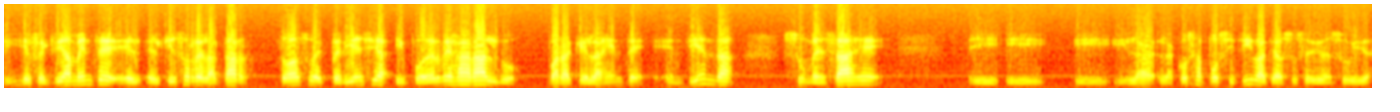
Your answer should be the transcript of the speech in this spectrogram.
Y efectivamente él, él quiso relatar toda su experiencia y poder dejar algo para que la gente entienda su mensaje y, y, y- y la, la cosa positiva que ha sucedido en su vida.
